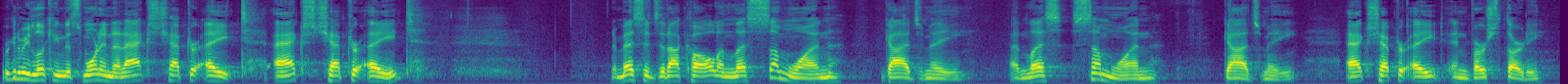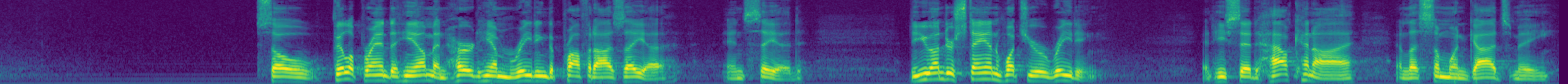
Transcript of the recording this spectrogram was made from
We're going to be looking this morning at Acts chapter 8. Acts chapter 8. The message that I call Unless Someone Guides Me. Unless Someone Guides Me. Acts chapter 8 and verse 30. So Philip ran to him and heard him reading the prophet Isaiah and said, Do you understand what you're reading? And he said, How can I? Unless someone guides me.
